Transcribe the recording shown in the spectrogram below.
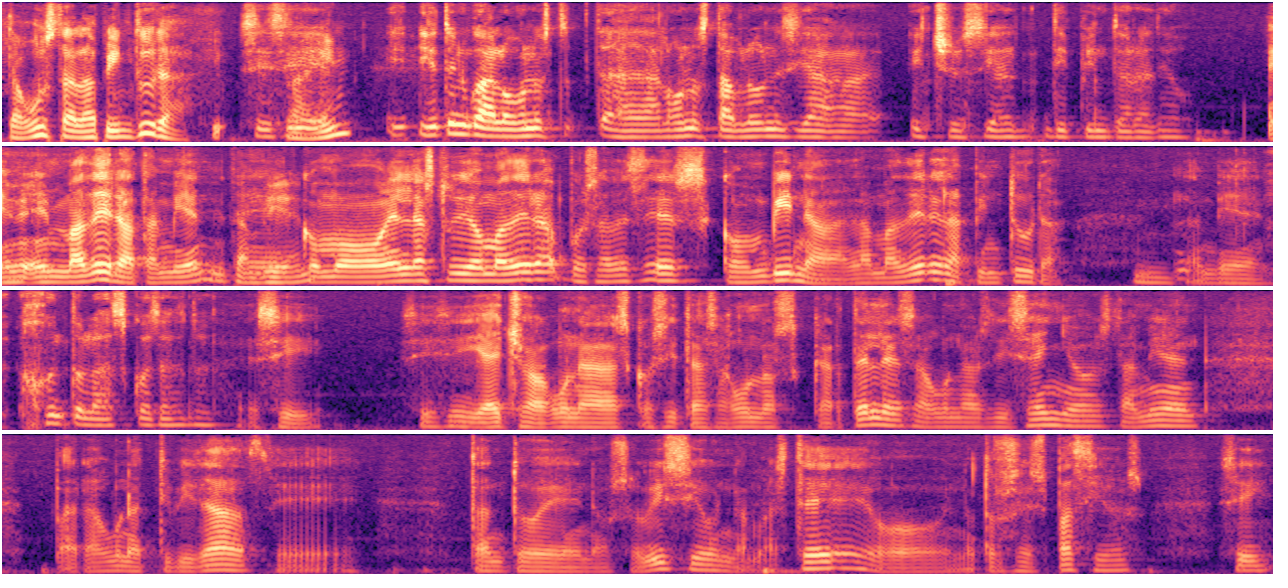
¿Te gusta la pintura? Sí, sí. Yo tengo algunos, eh, algunos tablones ya hechos ya de pintura de En, en madera también. También. eh, como él ha estudiado madera, pues a veces combina la madera y la pintura. También. junto las cosas. ¿no? Eh, Sí, sí, sí. Y ha hecho algunas cositas, algunos carteles, algunos diseños también para una actividad, eh, tanto en Osovisio, en Namaste o en otros espacios. Sí.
